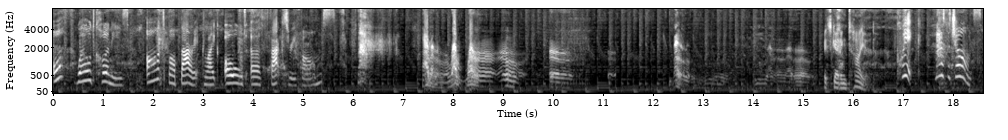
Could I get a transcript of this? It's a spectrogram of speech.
Off world colonies aren't barbaric like old Earth factory farms. It's getting tired. Quick! Now's the chance!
